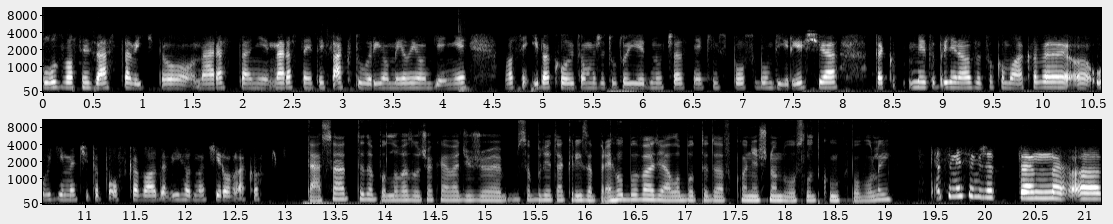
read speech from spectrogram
plus vlastne zastaviť to narastanie, narastanie tej faktúry o milión denne vlastne iba kvôli tomu, že túto jednu časť nejakým spôsobom vyriešia, tak mne to príde naozaj celkom lákavé. Uvidíme, či to polská vláda vyhodnotí rovnako. Dá sa teda podľa vás očakávať, že sa bude tá kríza prehlbovať alebo teda v konečnom dôsledku povolí? Ja si myslím, že ten, eh,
